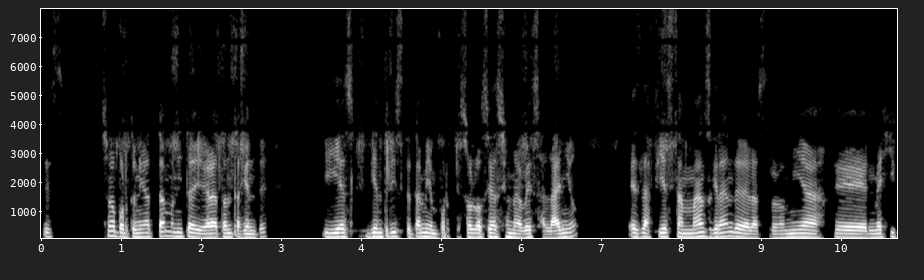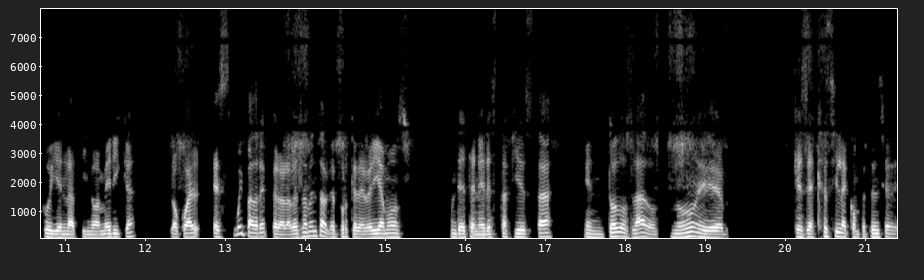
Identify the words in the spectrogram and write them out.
Es, es una oportunidad tan bonita de llegar a tanta gente y es bien triste también porque solo se hace una vez al año. Es la fiesta más grande de la astronomía en México y en Latinoamérica, lo cual es muy padre, pero a la vez lamentable porque deberíamos de tener esta fiesta en todos lados, ¿no? Eh, que sea casi la competencia de,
